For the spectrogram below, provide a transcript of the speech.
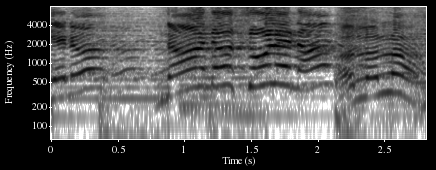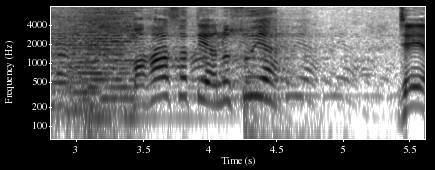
ಏನು? ನಾನು ಸೂಳೆನಾ? ಅಲ್ಲಲ್ಲ ಮಹಾಸತಿ ಅನುಸೂಯ. ಜಯ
